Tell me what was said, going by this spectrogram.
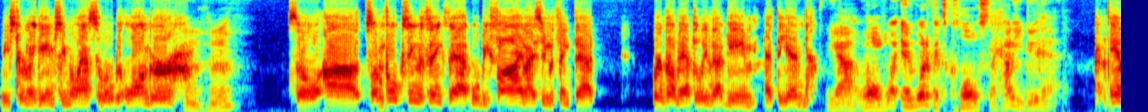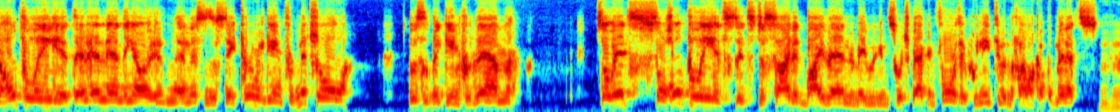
These tournament games seem to last a little bit longer. Mm-hmm. So uh, some folks seem to think that we'll be fine. I seem to think that we're going to probably have to leave that game at the end. Yeah. Well, what and what if it's close? Like, how do you do that? and hopefully it and, and, and you know and, and this is a state tournament game for Mitchell. This is a big game for them. So it's so hopefully it's it's decided by then, and maybe we can switch back and forth if we need to in the final couple minutes. Mm-hmm.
